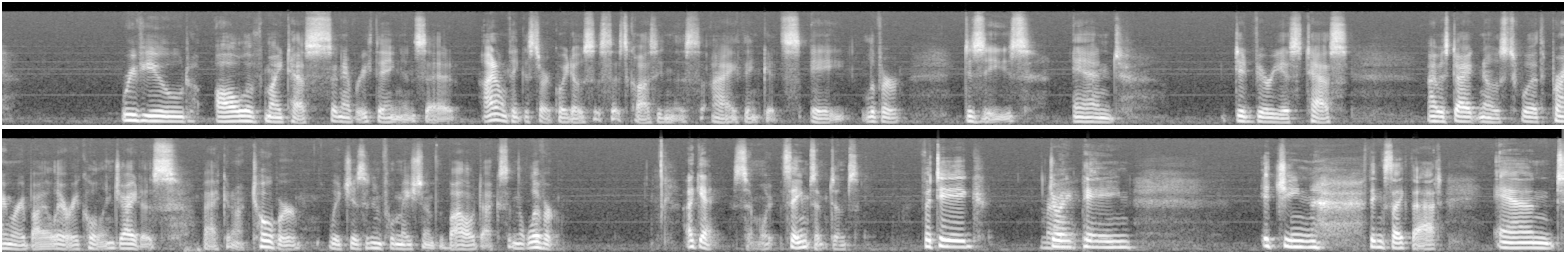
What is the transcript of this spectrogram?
reviewed all of my tests and everything and said, I don't think it's sarcoidosis that's causing this. I think it's a liver disease and did various tests. I was diagnosed with primary biliary cholangitis back in October, which is an inflammation of the bile ducts in the liver. Again, similar, same symptoms fatigue, joint pain, itching, things like that. And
